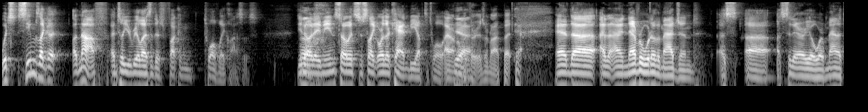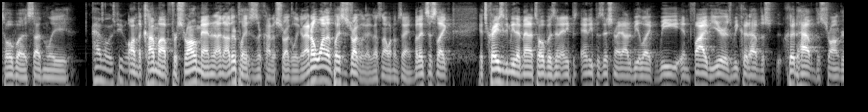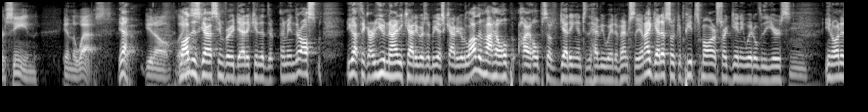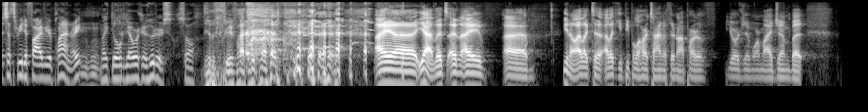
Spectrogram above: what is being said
which seems like a, enough until you realize that there's fucking twelve weight classes. You know what I mean? So it's just like, or there can be up to twelve. I don't know Yeah. if there is or not, but and uh, and I never would have imagined a s- uh, a scenario where Manitoba is suddenly Has all these people. on the come up for strongmen, and other places are kind of struggling. And I don't want other places struggling. Like, that's not what I'm saying. But it's just like it's crazy to me that Manitoba is in any any position right now to be like we in five years we could have the could have the stronger scene in the West. yeah. You know, A lot of these guys seem very dedicated. They're- I mean, they're all. You got to think our U90 category is the biggest category. A lot of them have high, hope, high hopes of getting into the heavyweight eventually, and I get it. So compete smaller and start gaining weight over the years. Hmm. You know, and it's a three to five year plan, right? Mm-hmm. Like the old guy working at Hooters. So the three or five year plan. I uh, yeah, that's and I um you know I like to I like to give people a hard time if they're not part of your gym or my gym, but.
